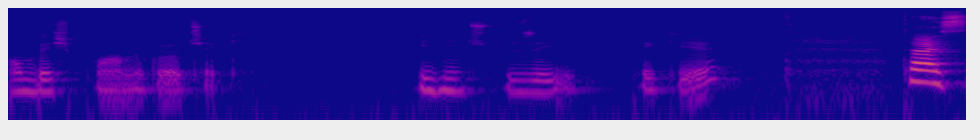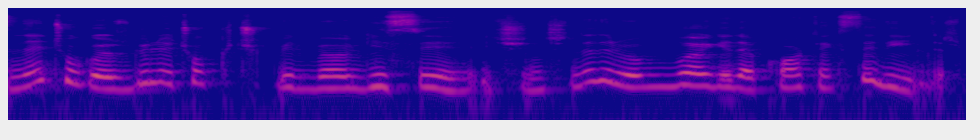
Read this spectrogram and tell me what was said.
15 puanlık ölçek. Bilinç düzeyi. Peki. Tersine çok özgül ve çok küçük bir bölgesi için içindedir ve bu bölgede kortekste değildir.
